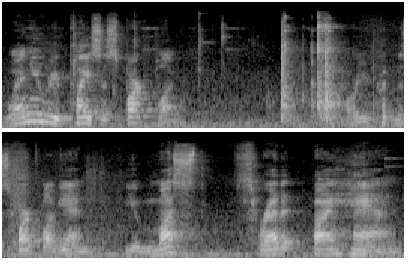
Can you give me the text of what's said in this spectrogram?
When you replace a spark plug, or you're putting the spark plug in, you must thread it by hand,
